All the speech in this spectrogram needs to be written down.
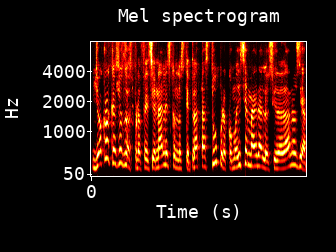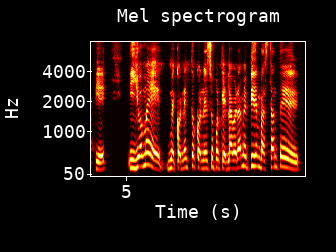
Yo creo que esos los profesionales con los que tratas tú, pero como dice Mayra, los ciudadanos de a pie, y yo me, me conecto con eso porque la verdad me piden bastante,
